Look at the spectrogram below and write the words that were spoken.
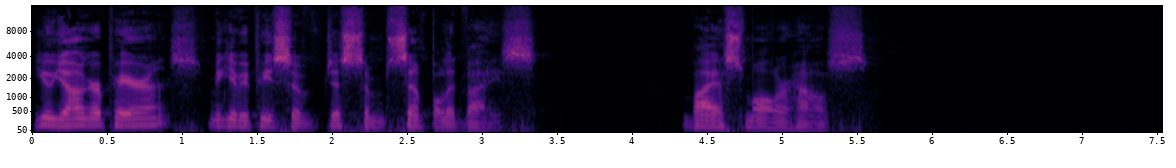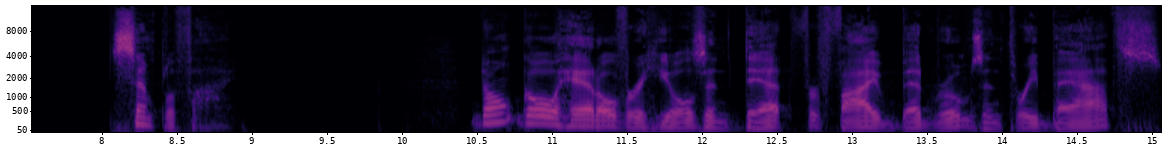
You younger parents, let me give you a piece of just some simple advice buy a smaller house. Simplify. Don't go head over heels in debt for five bedrooms and three baths.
